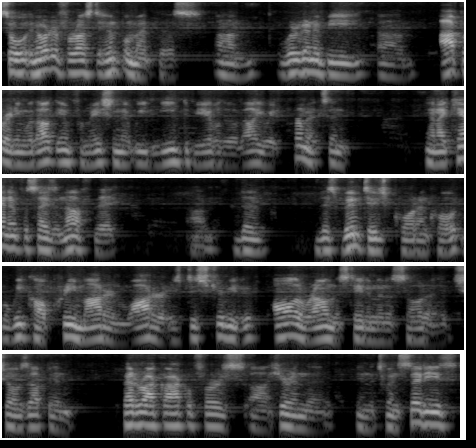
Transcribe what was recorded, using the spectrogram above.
So in order for us to implement this, um, we're going to be um, operating without the information that we need to be able to evaluate permits. And, and I can't emphasize enough that um, the, this vintage, quote unquote, what we call pre-modern water is distributed all around the state of Minnesota. It shows up in bedrock aquifers uh, here in the, in the Twin Cities.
